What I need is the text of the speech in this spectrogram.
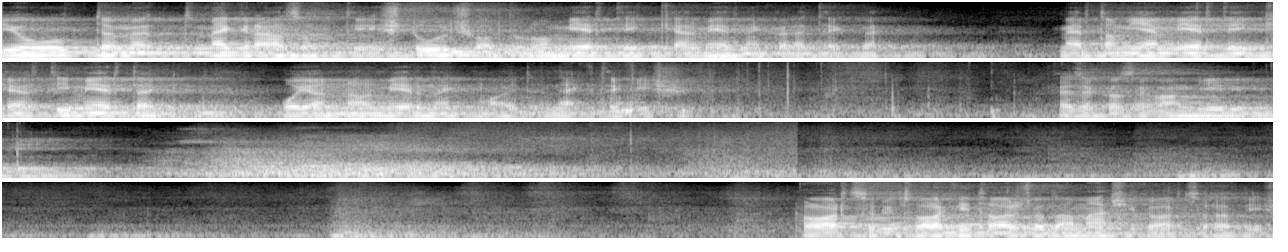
jó, tömött, megrázott és túlcsorduló mértékkel mérnek veletekbe. Mert amilyen mértékkel ti mértek, olyannal mérnek majd nektek is. Ezek az evangélium géi. Ha arcol üt valaki, tartsd oda a másik arcodat is.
